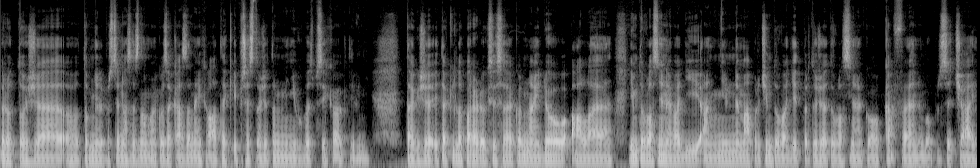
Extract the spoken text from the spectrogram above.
Protože eh, to měli prostě na seznamu jako zakázaných látek, i přesto, že to není vůbec psychoaktivní. Takže i takovéhle paradoxy se jako najdou, ale jim to vlastně nevadí, ani nemá proč jim to vadit, protože je to vlastně jako kafe nebo prostě čaj.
